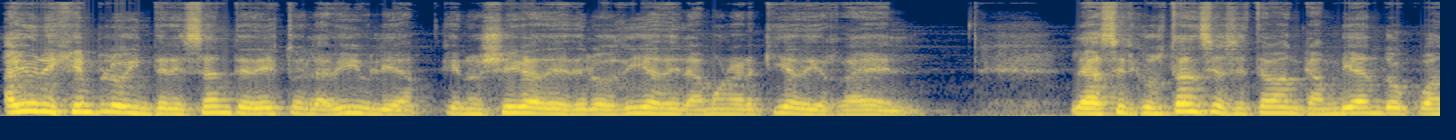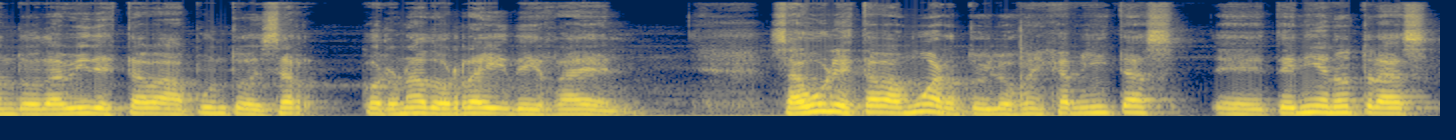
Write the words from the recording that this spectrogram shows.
Hay un ejemplo interesante de esto en la Biblia que nos llega desde los días de la monarquía de Israel. Las circunstancias estaban cambiando cuando David estaba a punto de ser coronado rey de Israel. Saúl estaba muerto y los benjaminitas eh, tenían otras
